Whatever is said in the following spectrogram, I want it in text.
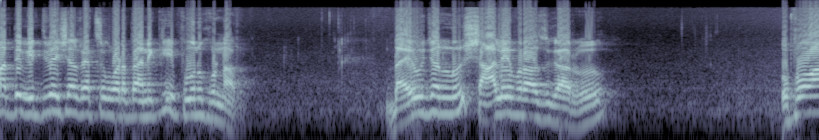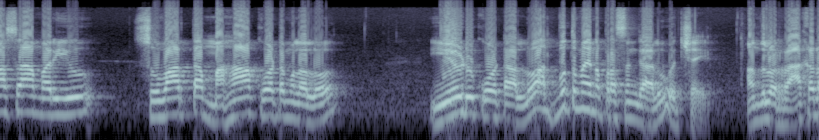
మధ్య విద్వేషాలు రెచ్చగొడటానికి పూనుకున్నారు. దైవజనులు షాలేమరాజు గారు ఉపవాస మరియు సువార్త మహాకూటములలో ఏడు కోటాల్లో అద్భుతమైన ప్రసంగాలు వచ్చాయి. అందులో రాకడ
